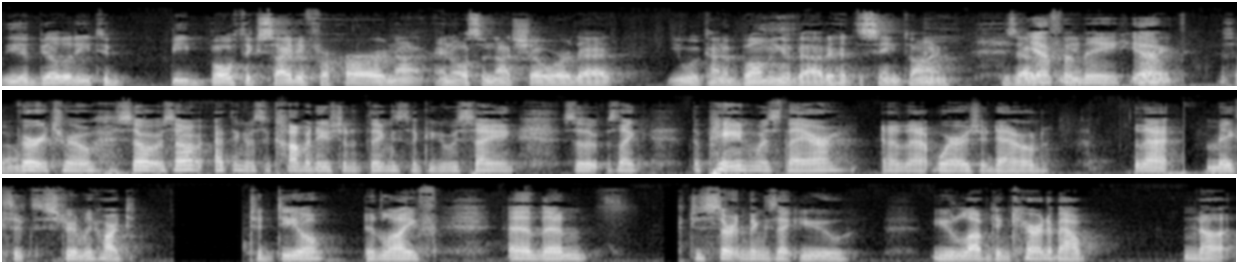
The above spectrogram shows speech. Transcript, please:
the ability to be both excited for her, not and also not show her that you were kind of bumming about it at the same time. Is that Yeah, for me. Yeah. Right. So Very true. So, so I think it was a combination of things, like you were saying. So it was like the pain was there, and that wears you down. And that makes it extremely hard to, to deal in life. And then just certain things that you you loved and cared about, not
